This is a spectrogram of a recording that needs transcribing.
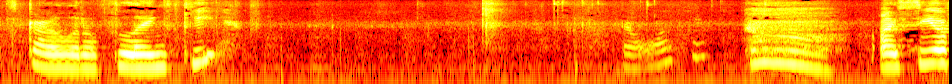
It's got a little it. I see a.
